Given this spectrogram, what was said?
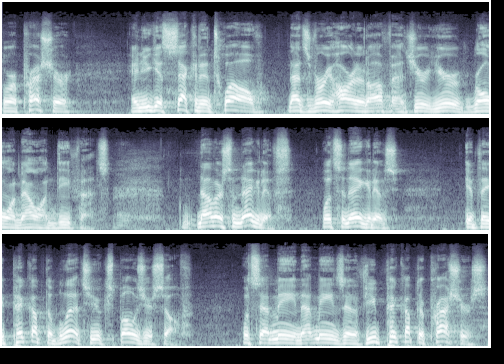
or a pressure, and you get second and 12, that's very hard on offense. You're you're rolling now on defense. Now there's some negatives. What's the negatives? If they pick up the blitz, you expose yourself. What's that mean? That means that if you pick up the pressures,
